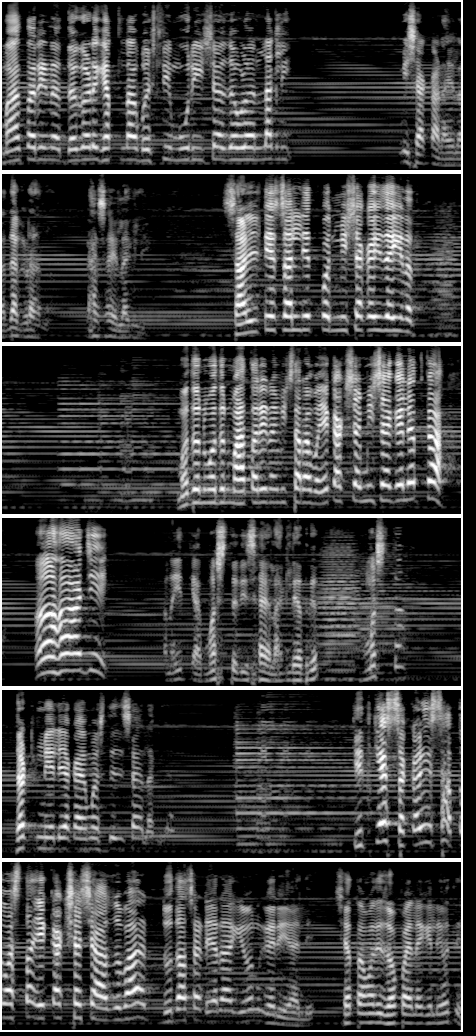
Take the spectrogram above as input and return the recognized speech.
म्हातारीनं दगड घेतला बसली मुरीच्या जवळ लागली. मिशा काढायला दगडानं घासायला लागली. सालटे चाललेत पण मिशा काही जाईनात. मधून मधून म्हातारीनं विचारावं एकाक्षा मिशा गेल्यात का? हा हा आजी. आणि इतक्या मस्त दिसायला लागल्यात ग. मस्त. धट मेल्या काय मस्त दिसायला लागल्या तितक्या सकाळी सात वाजता एकाक्षाच्या आजोबा दुधाचा डेरा घेऊन घरी आले. शेतामध्ये झोपायला गेले होते.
